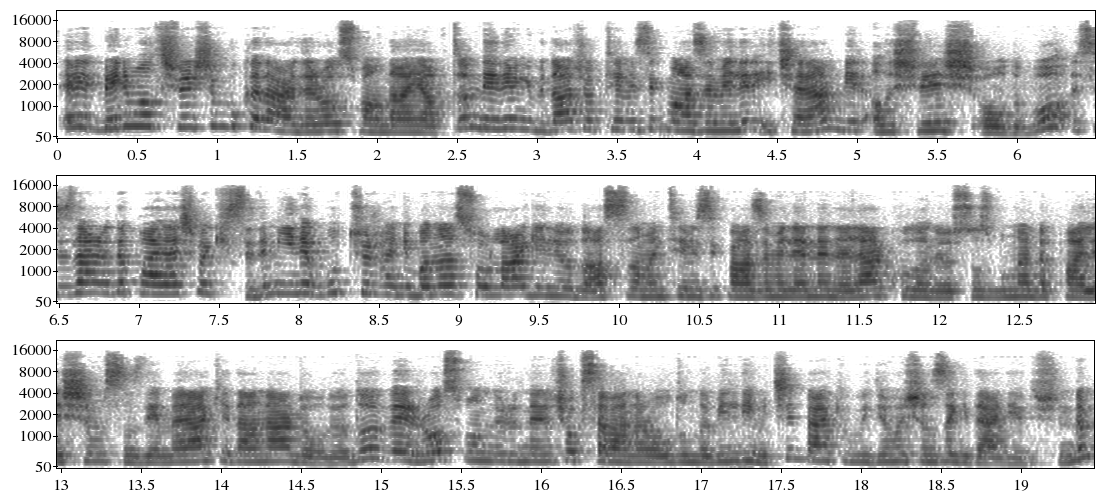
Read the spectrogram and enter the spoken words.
Evet benim alışverişim bu kadardı Rossmann'dan yaptığım. Dediğim gibi daha çok temizlik malzemeleri içeren bir alışveriş oldu bu. Sizlerle de paylaşmak istedim. Yine bu tür hani bana sorular geliyordu aslında hani temizlik malzemelerine neler kullanıyorsunuz bunları da paylaşır mısınız diye merak edenler de oluyordu. Ve Rossmann'ın ürünlerini çok sevenler olduğunu da bildiğim için belki bu video hoşunuza gider diye düşündüm.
